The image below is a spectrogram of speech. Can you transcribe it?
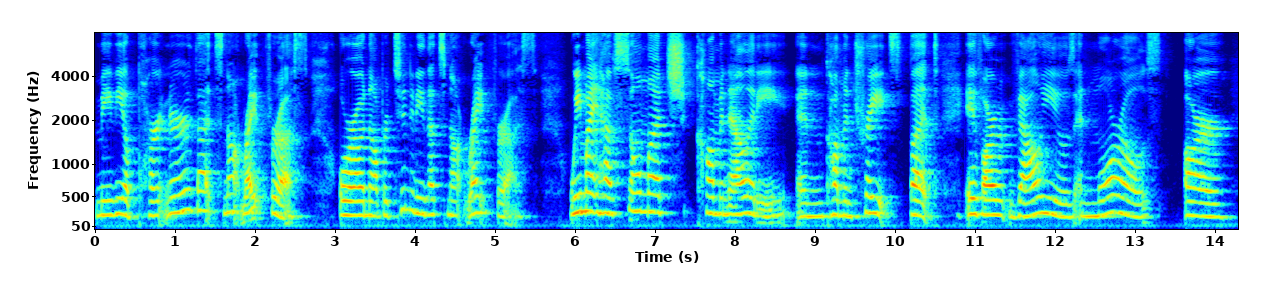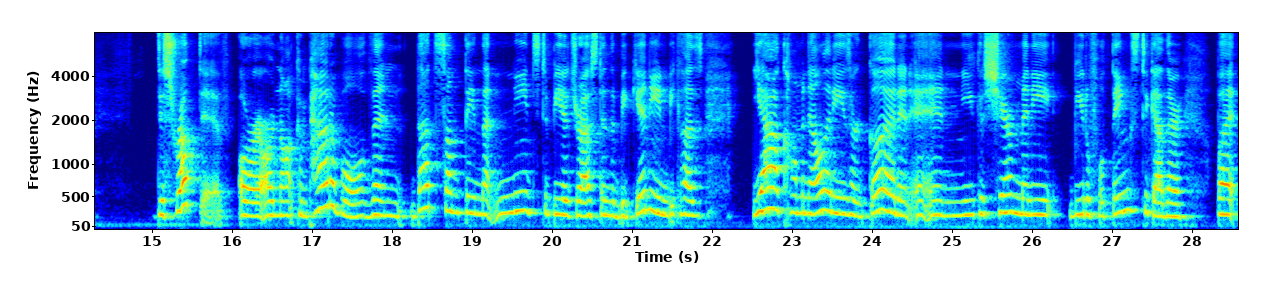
maybe a partner that's not right for us or an opportunity that's not right for us. We might have so much commonality and common traits, but if our values and morals are disruptive or are not compatible, then that's something that needs to be addressed in the beginning because yeah, commonalities are good and, and you could share many beautiful things together. But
